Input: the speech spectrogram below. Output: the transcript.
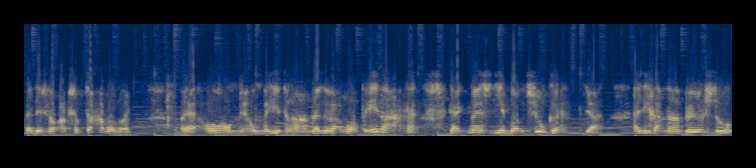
het is wel acceptabel maar, ja, om, om hier te gaan. We er wel op inhaken. Kijk, mensen die een boot zoeken... Ja, en die gaan naar een beurs toe.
